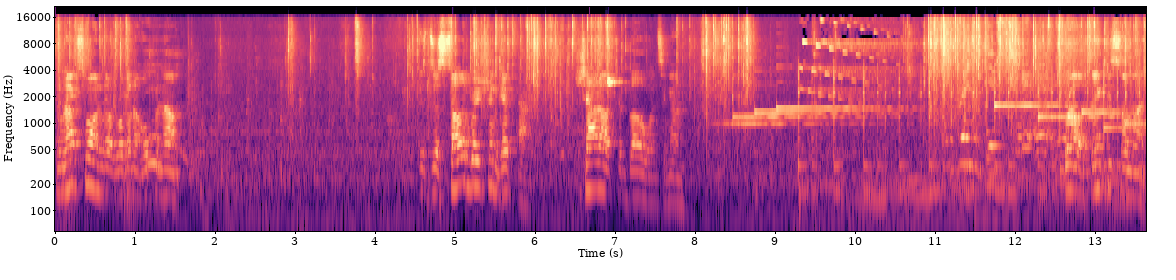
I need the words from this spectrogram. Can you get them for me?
The next one that we're gonna open up is the celebration gift pack. Shout out to Bo once again. Bro, thank you so much.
